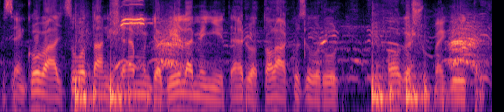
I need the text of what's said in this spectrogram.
hiszen Kovács Zoltán is elmondja véleményét erről a találkozóról. Hallgassuk meg őt.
